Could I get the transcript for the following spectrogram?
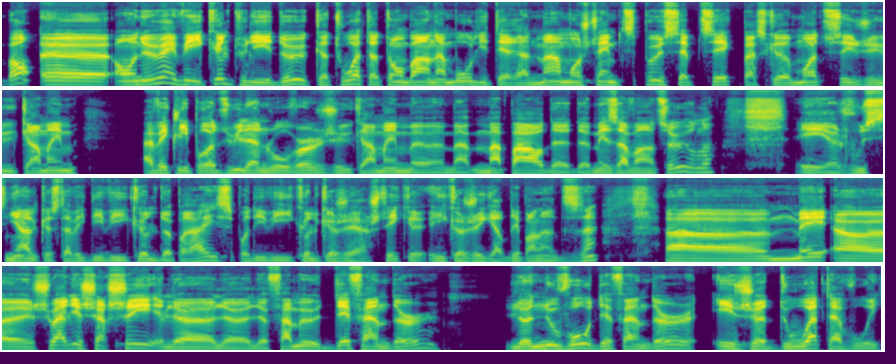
Bon, euh, on a eu un véhicule tous les deux que toi, t'as tombé en amour littéralement. Moi, j'étais un petit peu sceptique parce que moi, tu sais, j'ai eu quand même avec les produits Land Rover, j'ai eu quand même euh, ma, part de, mes aventures. Et euh, je vous signale que c'est avec des véhicules de presse, pas des véhicules que j'ai achetés et que j'ai gardés pendant 10 ans. Euh, mais je suis allé chercher le, fameux Defender, le nouveau Defender, et je dois t'avouer,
